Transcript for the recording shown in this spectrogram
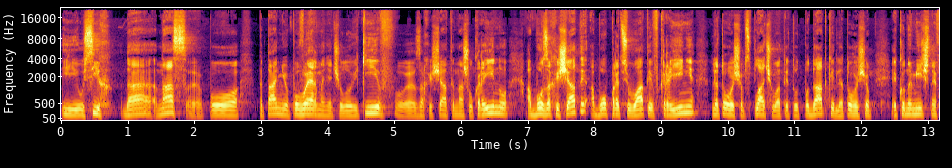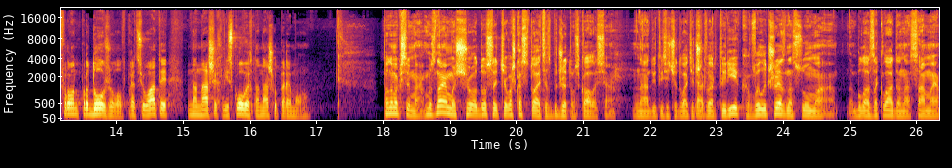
і усіх да, нас е, по питанню повернення чоловіків, е, захищати нашу країну, або захищати, або працювати в країні для того, щоб сплачувати тут податки, для того, щоб економічний фронт продовжував працювати на наших військових, на нашу перемогу. Пане Максиме, ми знаємо, що досить важка ситуація з бюджетом склалася на 2024 рік. Величезна сума була закладена саме,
